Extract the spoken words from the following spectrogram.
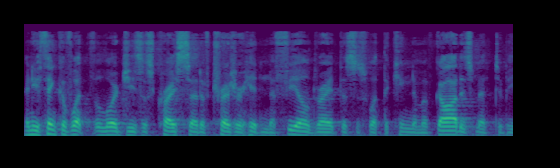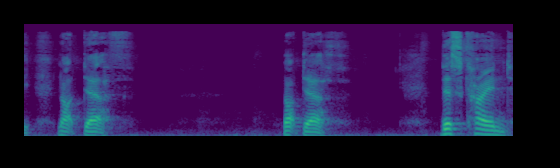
And you think of what the Lord Jesus Christ said of treasure hidden a field, right? This is what the kingdom of God is meant to be, not death. Not death. This kind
